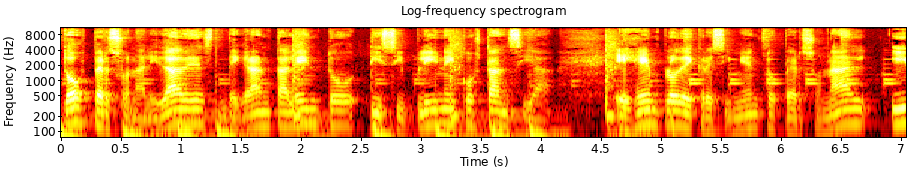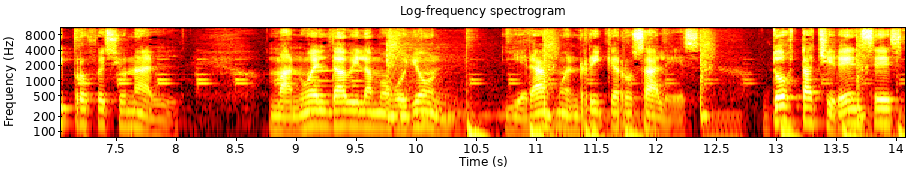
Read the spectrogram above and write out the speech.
dos personalidades de gran talento, disciplina y constancia, ejemplo de crecimiento personal y profesional. Manuel Dávila Mogollón y Erasmo Enrique Rosales, dos tachirenses,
